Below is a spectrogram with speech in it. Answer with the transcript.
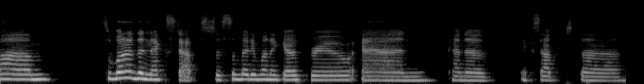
Um, so what are the next steps? Does somebody want to go through and kind of accept the,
